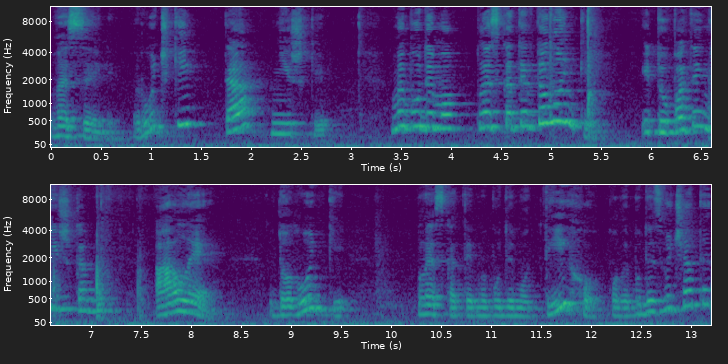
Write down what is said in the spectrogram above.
Веселі ручки та ніжки. Ми будемо плескати в долоньки і тупати ніжками. Але долоньки плескати ми будемо тихо, коли буде звучати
